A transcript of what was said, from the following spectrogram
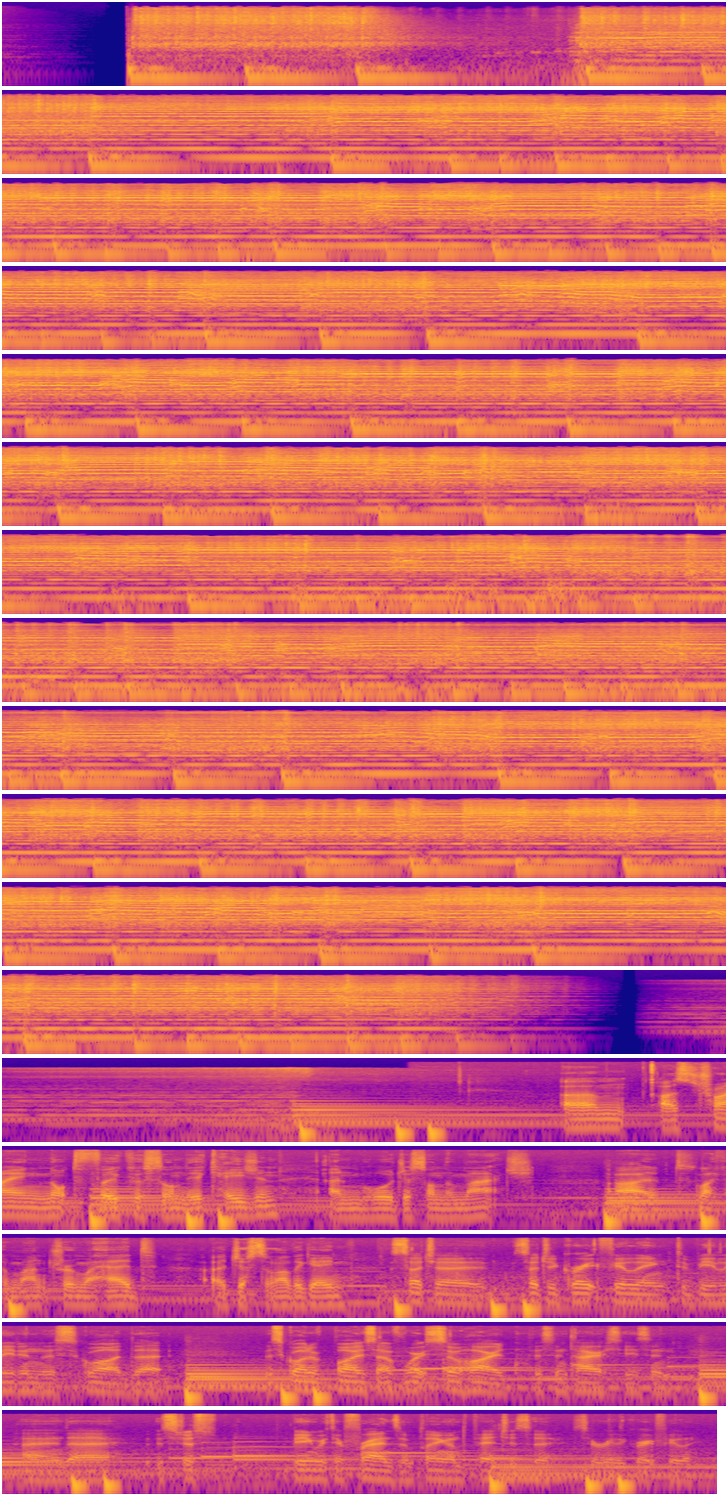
Was trying not to focus on the occasion and more just on the match. I had like a mantra in my head, uh, just another game. Such a, such a great feeling to be leading this squad, that the squad of boys that have worked so hard this entire season. And uh, it's just being with your friends and playing on the pitch, it's a, it's a really great feeling.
